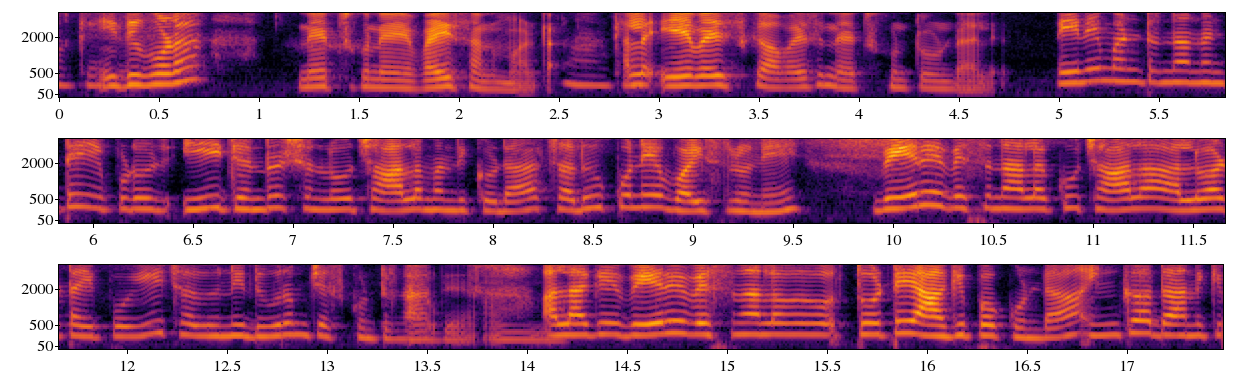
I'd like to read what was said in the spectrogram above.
ఓకే. ఇది కూడా నేర్చుకునే వయసు అనమాట. అలా ఏ వయసుకి ఆ వయసు నేర్చుకుంటూ ఉండాలి. నేనేమంటున్నానంటే ఇప్పుడు ఈ జనరేషన్లో చాలా మంది కూడా చదువుకునే వయసులోనే వేరే వ్యసనాలకు చాలా అలవాటు అయిపోయి చదువుని దూరం చేసుకుంటున్నారు. అలాగే వేరే వ్యసనాలతోటే ఆగిపోకుండా ఇంకా దానికి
